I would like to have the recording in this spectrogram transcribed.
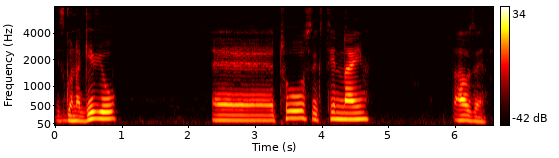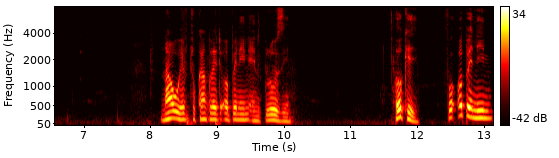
It's gonna give you uh, 269,000. Now we have to calculate opening and closing. Okay, for opening,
